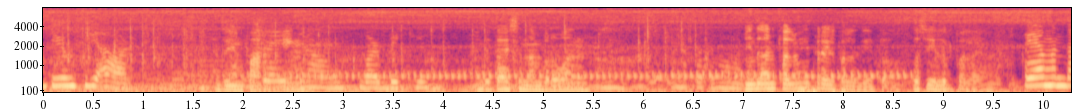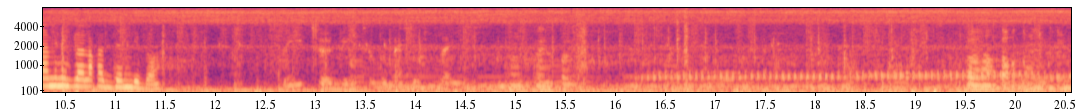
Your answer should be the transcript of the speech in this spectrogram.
Ito yung CR. Ito yung parking. Playground. Barbecue. Ando tayo sa number one. Ano pa ito mga Yung daan pala, may trail pala dito. Tapos ilog pala yung Kaya nga ang dami naglalakad dyan, di ba? May trail pala. Parang takot naman yung trail.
